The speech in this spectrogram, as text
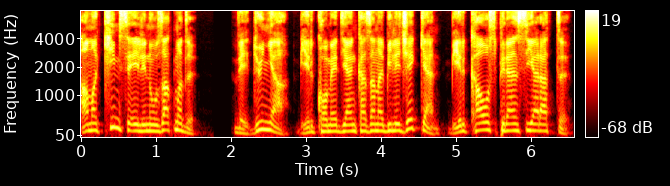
Ama kimse elini uzatmadı. Ve dünya bir komedyen kazanabilecekken bir kaos prensi yarattı.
